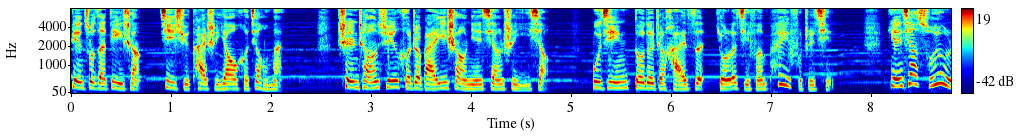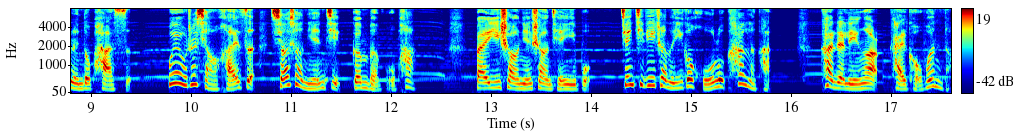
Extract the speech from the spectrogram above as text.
便坐在地上继续开始吆喝叫卖。沈长勋和这白衣少年相视一笑，不禁都对这孩子有了几分佩服之情。眼下所有人都怕死，唯有这小孩子小小年纪根本不怕。白衣少年上前一步，捡起地上的一个葫芦看了看，看着灵儿开口问道。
